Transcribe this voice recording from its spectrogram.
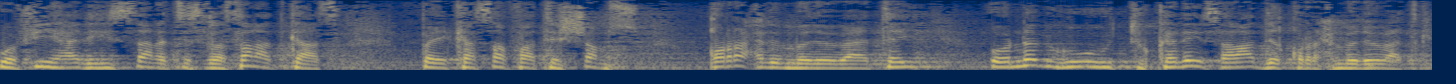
Wa fii hadihi sanati isla bay kasafat shamsu qoraxdu oo nabigu uu tukaday salaaddii qorax madoobaadka.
